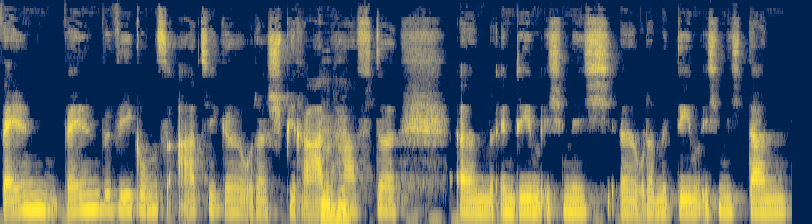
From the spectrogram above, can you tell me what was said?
Wellen, Wellenbewegungsartige oder spiralhafte, mhm. ähm, in dem ich mich äh, oder mit dem ich mich dann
